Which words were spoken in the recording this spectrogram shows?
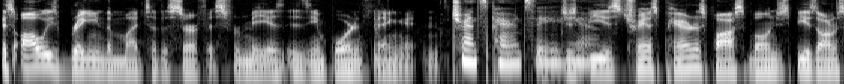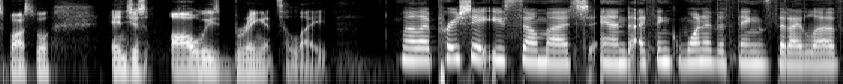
it's always bringing the mud to the surface for me is, is the important thing. And Transparency. just yeah. be as transparent as possible and just be as honest as possible and just always bring it to light. Well, I appreciate you so much. And I think one of the things that I love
